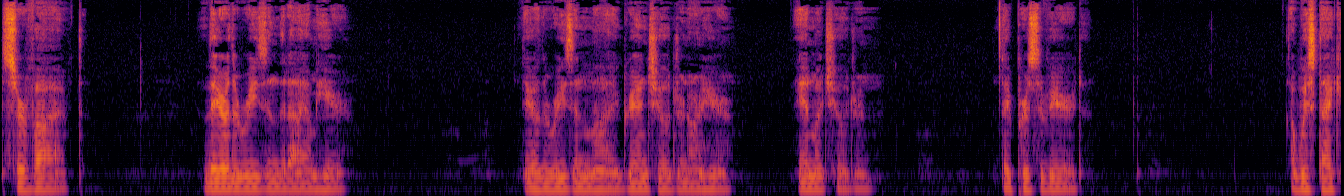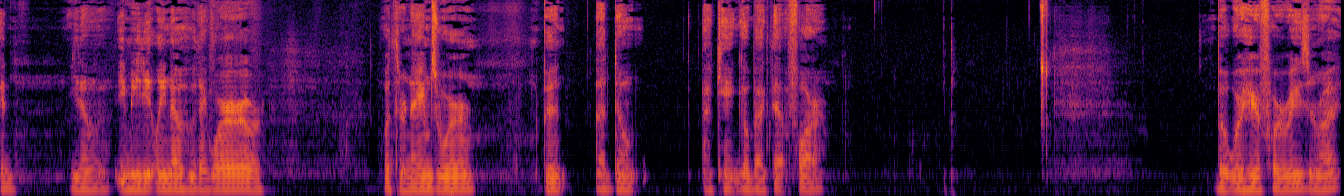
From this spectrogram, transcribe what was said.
survived. They are the reason that I am here. They are the reason my grandchildren are here and my children. They persevered. I wished I could, you know, immediately know who they were or what their names were, but I don't, I can't go back that far. But we're here for a reason, right?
